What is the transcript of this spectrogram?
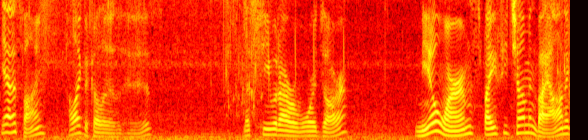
Yeah, that's fine. I like the color as it is. Let's see what our rewards are. Mealworms, spicy chum, and bionic.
